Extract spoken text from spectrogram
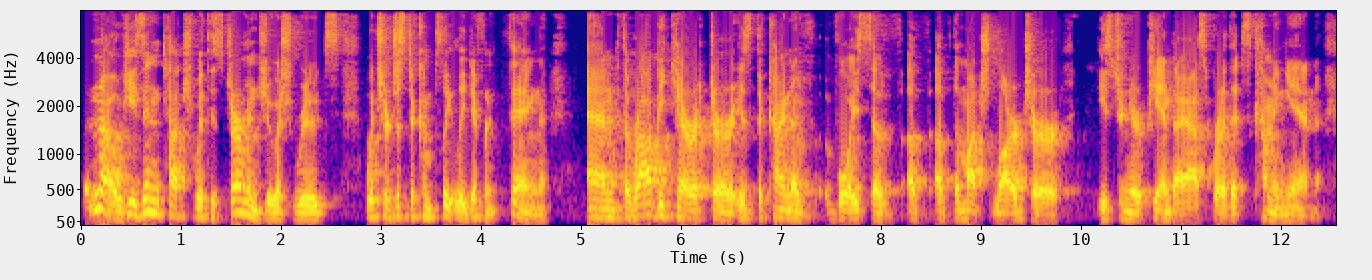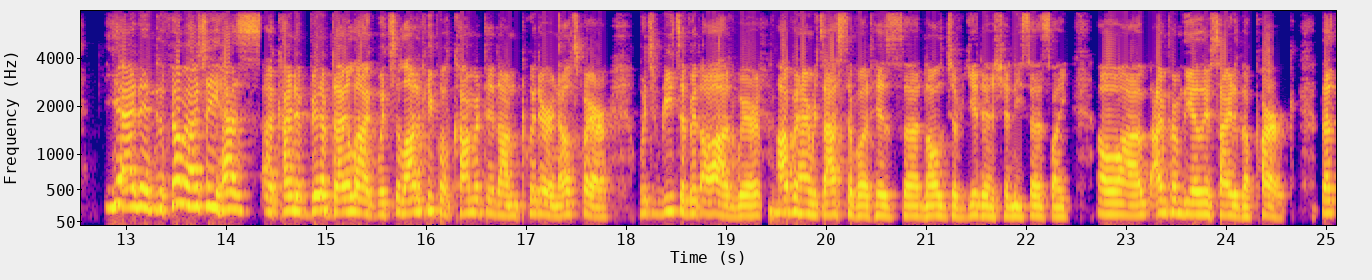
But no, he's in touch with his German Jewish roots, which are just a completely different thing. And the Rabi character is the kind of voice of, of, of the much larger Eastern European diaspora that's coming in. Yeah, and, the film actually has a kind of bit of dialogue, which a lot of people have commented on Twitter and elsewhere, which reads a bit odd. Where Oppenheimer's asked about his uh, knowledge of Yiddish, and he says like, "Oh, uh, I'm from the other side of the park." That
